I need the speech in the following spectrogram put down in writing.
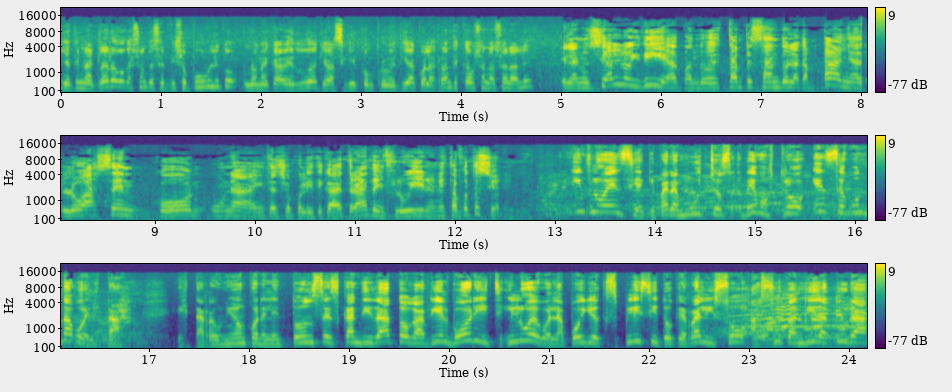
ella tiene una clara vocación de servicio público, no me cabe duda que va a seguir comprometida con las grandes causas nacionales. El anunciarlo hoy día, cuando está empezando la campaña, lo hacen con una intención política detrás de influir en estas votaciones. Influencia que para muchos demostró en segunda vuelta. Esta reunión con el entonces candidato Gabriel Boric y luego el apoyo explícito que realizó a su candidatura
